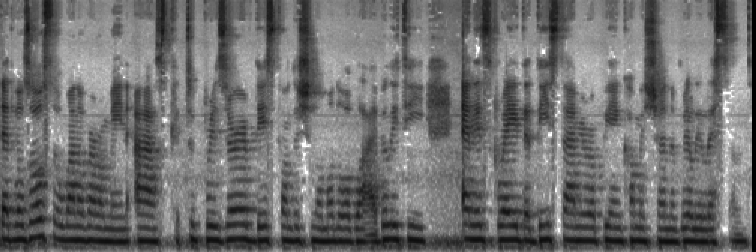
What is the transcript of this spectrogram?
That was also one of our main asks to preserve this conditional model of liability. And it's great that this time European Commission really listened.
